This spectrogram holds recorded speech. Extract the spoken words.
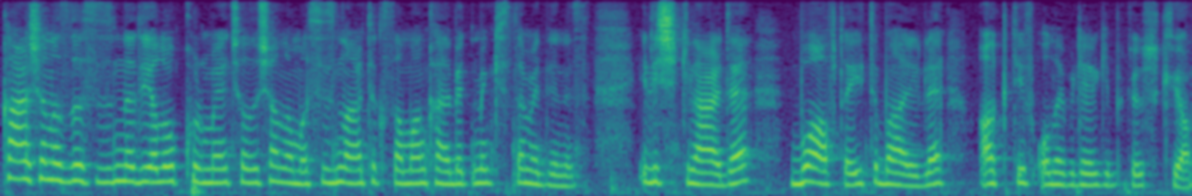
Karşınızda sizinle diyalog kurmaya çalışan ama sizin artık zaman kaybetmek istemediğiniz ilişkilerde bu hafta itibariyle aktif olabilir gibi gözüküyor.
